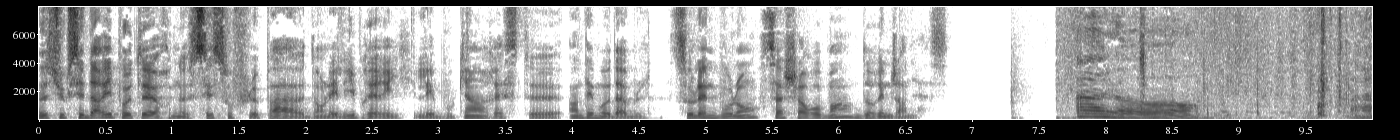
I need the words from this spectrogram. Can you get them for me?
le succès d'Harry Potter ne s'essouffle pas dans les librairies. Les bouquins restent indémodables. Solène Boulan, Sacha Robin, Dorine Jarnias. Alors, ah,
